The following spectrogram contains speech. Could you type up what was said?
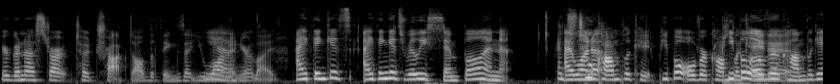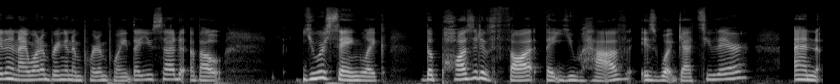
you're going to start to attract all the things that you yeah. want in your life. I think it's I think it's really simple and it's I want to complicate. People overcomplicate. People overcomplicate it. and I want to bring an important point that you said about you were saying like the positive thought that you have is what gets you there. And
